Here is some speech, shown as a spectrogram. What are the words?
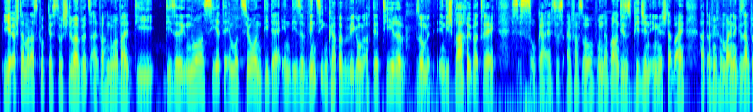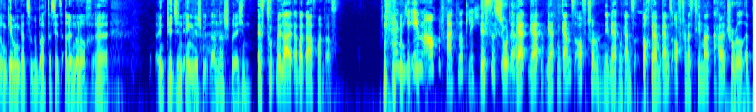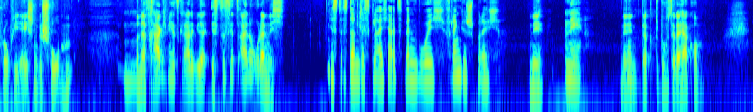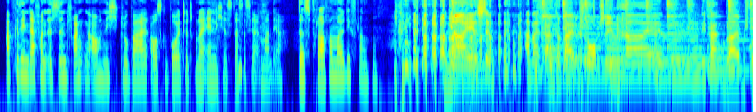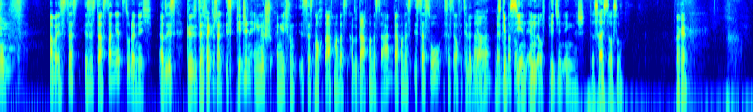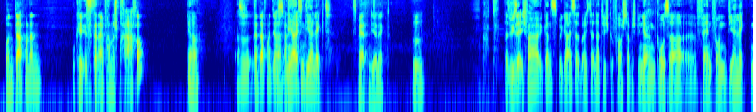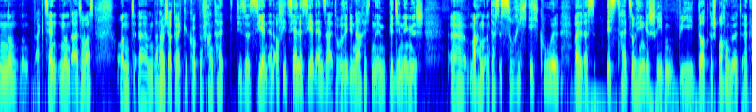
je öfter man das guckt, desto schlimmer wird's einfach nur, weil die, diese nuancierte Emotion, die der in diese winzigen Körperbewegungen auch der Tiere so mit in die Sprache überträgt, es ist so geil. Es ist einfach so wunderbar. Und dieses Pigeon English dabei hat auf jeden Fall meine gesamte Umgebung dazu gebracht, dass jetzt alle nur noch äh, in Pigeon English miteinander sprechen. Es tut mir leid, aber darf man das? Das habe ich mich eben auch gefragt, wirklich. Ist es schon, wir, hatten- wir, hatten, wir hatten ganz oft schon, nee, wir hatten ganz, doch, wir haben ganz oft schon das Thema Cultural Appropriation geschoben. Und da frage ich mich jetzt gerade wieder, ist es jetzt eine oder nicht? Ist es dann das gleiche, als wenn, wo ich Fränkisch spreche? Nee, Nee. nee, nee da, du, du musst ja daherkommen. Abgesehen davon ist, sind Franken auch nicht global ausgebeutet oder ähnliches. Das ist ja immer der. Das fragen mal die Franken. Nein, Das stimmt. Aber die Franken bleiben stumm. Nein, die Franken bleiben stumm. Aber ist das, ist es das dann jetzt oder nicht? Also ist, das fängt schon an, ist Pigeon Englisch eigentlich schon, ist das noch, darf man das, also darf man das sagen? Darf man das, ist das so? Ist das der offizielle Name? Ja, Nennt es gibt so? CNN auf Pigeon English. Das heißt auch so. Okay. Und darf man dann, okay, ist es dann einfach eine Sprache? Ja. Also, Dann darf man die auch ist einfach mehr als ein sprechen. Dialekt. Ist mehr als ein Dialekt. Hm. Gott. Also wie gesagt, ich war ganz begeistert, weil ich da natürlich geforscht habe. Ich bin ja ein großer äh, Fan von Dialekten und, und Akzenten und all sowas. Und ähm, dann habe ich auch direkt geguckt und fand halt diese CNN, offizielle CNN-Seite, wo sie die Nachrichten in Pidgin English äh, machen. Und das ist so richtig cool, weil das ist halt so hingeschrieben, wie dort gesprochen wird. Äh,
